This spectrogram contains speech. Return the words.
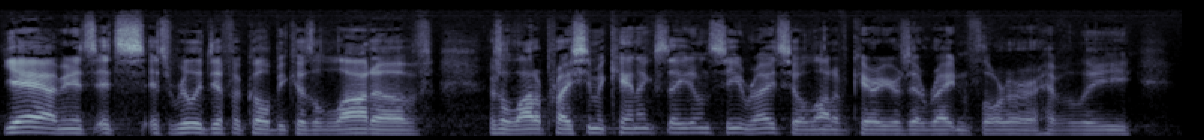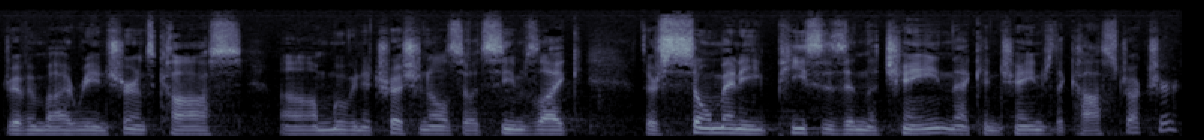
Yeah, I mean it's it's it's really difficult because a lot of there's a lot of pricing mechanics that you don't see, right? So a lot of carriers that write in Florida are heavily driven by reinsurance costs, um, moving attritional. So it seems like there's so many pieces in the chain that can change the cost structure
